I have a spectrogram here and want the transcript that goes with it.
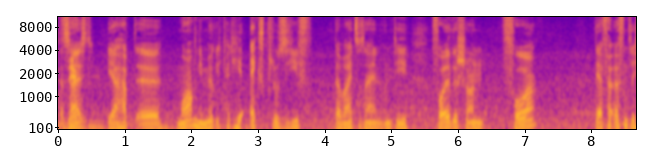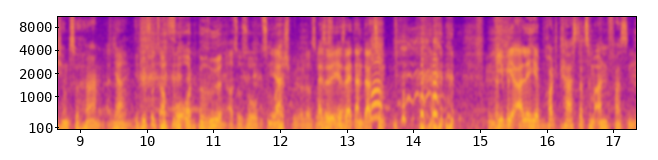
Das Sehr heißt, gut. ihr habt äh, morgen die Möglichkeit, hier exklusiv dabei zu sein und die Folge schon vor der Veröffentlichung zu hören. Also, Ja, ihr dürft uns auch vor Ort berühren, also so zum Ja. Beispiel oder so. also ihr seid dann da zum, wie wir alle hier Podcaster zum Anfassen.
